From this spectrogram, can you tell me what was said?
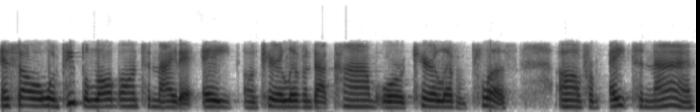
And so when people log on tonight at 8 on kare11.com or care11 Plus, um, from 8 to 9,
